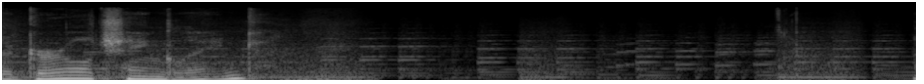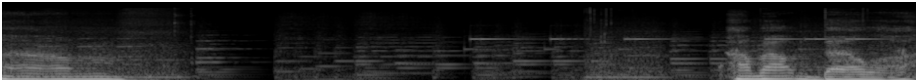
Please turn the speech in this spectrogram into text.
A girl Chingling. Um, how about Bella?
